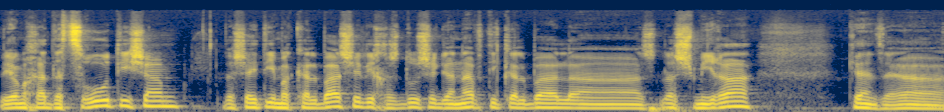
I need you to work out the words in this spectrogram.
ויום אחד עצרו אותי שם, וכשהייתי עם הכלבה שלי, חשדו שגנבתי כלבה לשמירה. כן, זה היה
